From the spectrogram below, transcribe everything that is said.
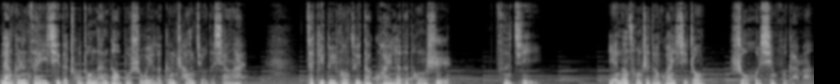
两个人在一起的初衷难道不是为了更长久的相爱，在给对方最大快乐的同时，自己也能从这段关系中收获幸福感吗？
